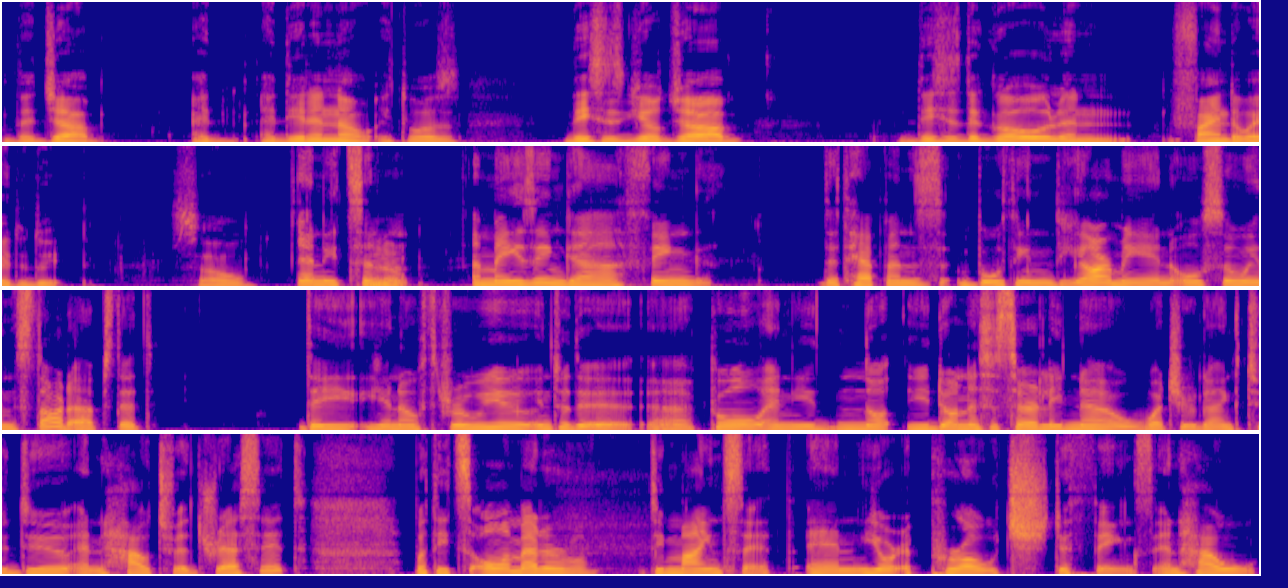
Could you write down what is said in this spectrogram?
the job. I, I didn't know. It was, this is your job, this is the goal, and find a way to do it. So, And it's an know, amazing uh, thing that happens both in the army and also in startups that they you know throw you into the uh, pool and you not you don't necessarily know what you're going to do and how to address it but it's all a matter of the mindset and your approach to things and how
